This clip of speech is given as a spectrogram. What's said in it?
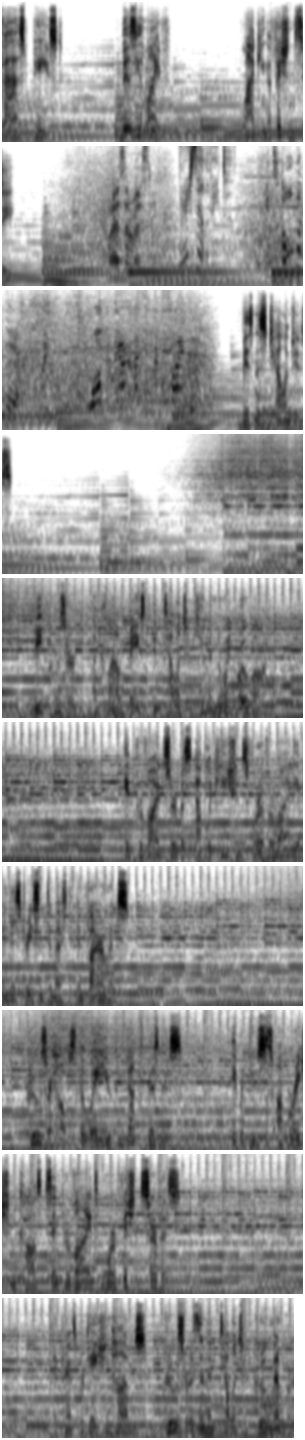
fast-paced, busy life, lacking efficiency, Where's the restroom? Where's the elevator? It's over there. Like, walk there and you will find it. business challenges. Meet Cruzr, a cloud-based intelligent humanoid robot. It provides service applications for a variety of industries and domestic environments. Cruzr helps the way you conduct business. It reduces operation costs and provides more efficient service. At transportation hubs, Cruzr is an intelligent crew member.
